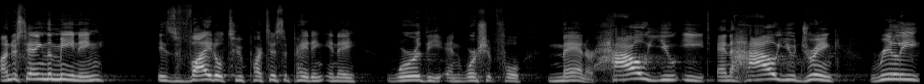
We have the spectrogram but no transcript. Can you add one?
Understanding the meaning is vital to participating in a worthy and worshipful manner. How you eat and how you drink really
